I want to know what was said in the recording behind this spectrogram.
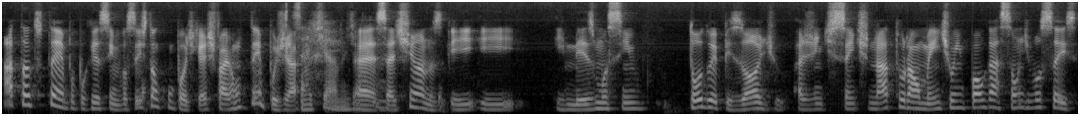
há tanto tempo, porque assim vocês estão com o podcast faz um tempo já, Sete anos já. é, sete anos e, e, e mesmo assim todo episódio a gente sente naturalmente uma empolgação de vocês,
